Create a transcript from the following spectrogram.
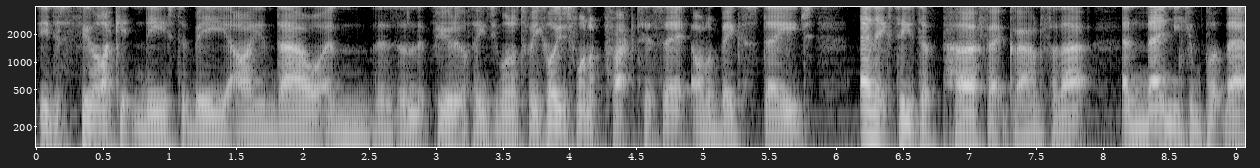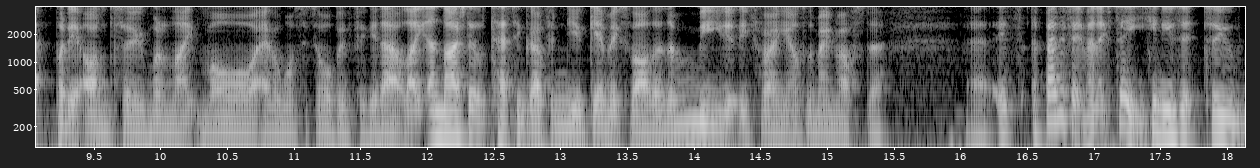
you just feel like it needs to be ironed out, and there's a few little things you want to tweak, or you just want to practice it on a big stage. NXT is the perfect ground for that, and then you can put that, put it onto like Raw, or whatever, once it's all been figured out. Like a nice little testing ground for new gimmicks, rather than immediately throwing it onto the main roster. Uh, it's a benefit of NXT. You can use it to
